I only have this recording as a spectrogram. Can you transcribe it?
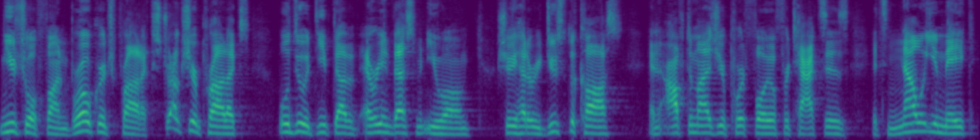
mutual fund, brokerage products, structured products We'll do a deep dive of every investment you own, show you how to reduce the cost and optimize your portfolio for taxes. It's not what you make,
